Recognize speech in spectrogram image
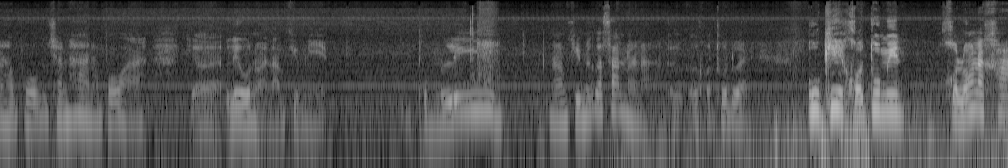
นะครับเพราะชั้นห้านะเพราะว่าจะเร็วหน่อยนะคลิปนี้ ผมรีบน้ำคลิปนี้ก็สั้นหน่อยนะเออขอโทษด้วย โอเค ขอตัวเมนขอร้องราคา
